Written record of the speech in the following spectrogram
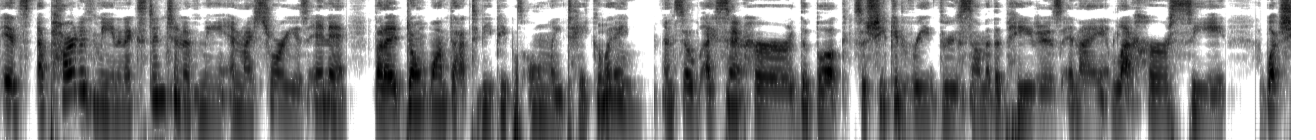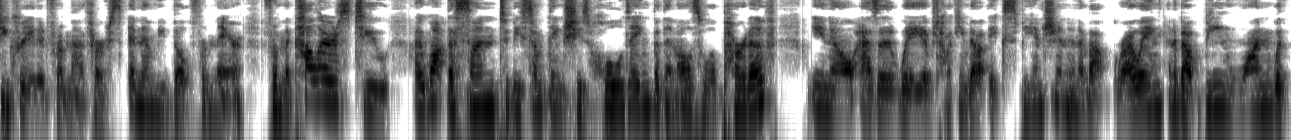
It's a part of me and an extension of me and my story is in it. But I don't want that to be people's only takeaway. Mm. And so I sent her the book so she could read through some of the pages and I let her see what she created from that first. And then we built from there. From the colors to, I want the sun to be something she's holding, but then also a part of, you know, as a way of talking about expansion and about growing and about being one with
